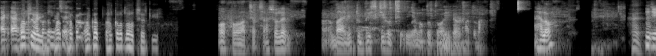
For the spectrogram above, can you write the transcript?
হালকা পাতলা হচ্ছে আর কি। ওহো আচ্ছা আচ্ছা। আসলে বাইরে একটু বৃষ্টি হচ্ছে এই মতো তো এই কারণে হয়তো না হ্যালো জি।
